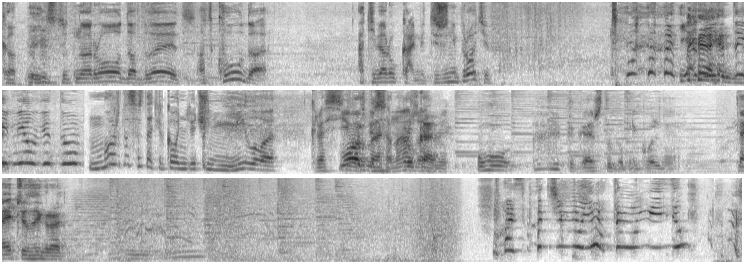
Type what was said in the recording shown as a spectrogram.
Капец тут народа, блядь. Откуда? А тебя руками, ты же не против? Я не это имел в виду. Можно создать какого-нибудь очень милого, красивого Можно, персонажа. руками. О, какая штука прикольная. А это что за игра? Вась, почему я это увидел?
